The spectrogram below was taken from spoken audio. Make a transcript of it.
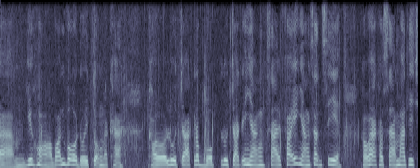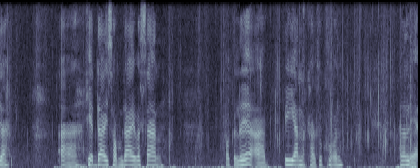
อ่ายี่ห้อวอนโวโดยตรงนะคะ เขารู้จักระบบรู้จักอีหยังสายไฟอหยังสั้นซี่เขาว่าเขาสามารถที่จะอ่าเฮ็ดได้สมได้ว่าสั้นเขาก็เลยอ่าเปลี่ยนนะคะทุกคนนั่นแหละ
